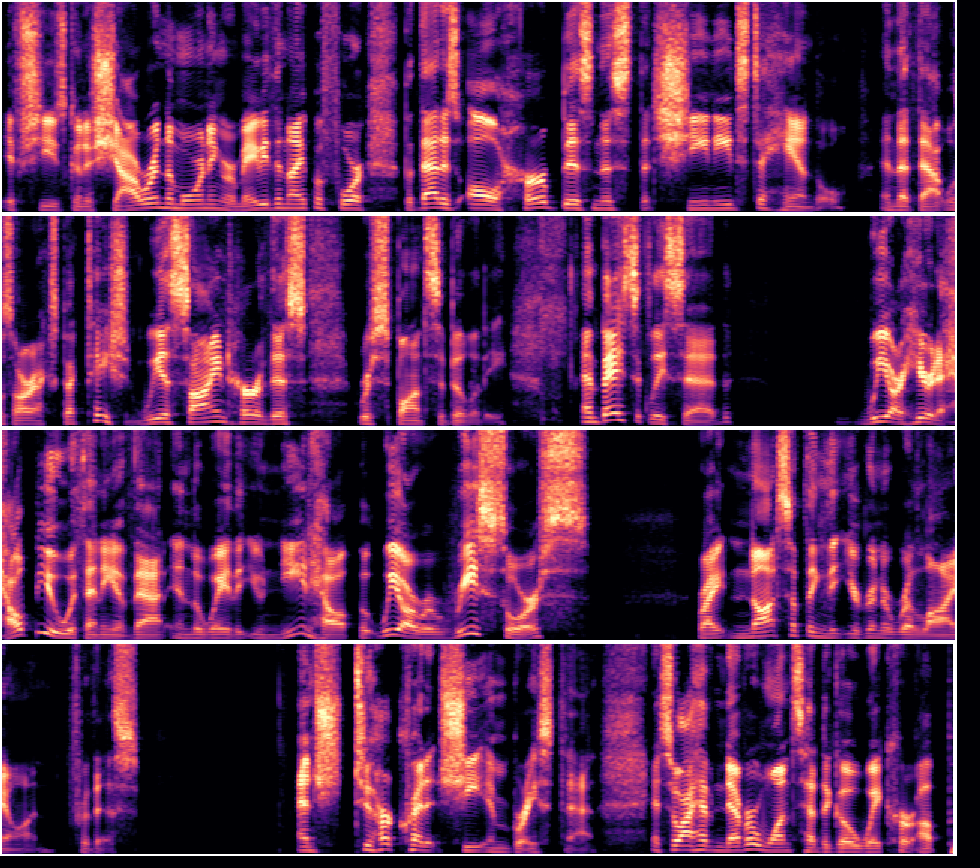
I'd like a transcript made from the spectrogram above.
if she's going to shower in the morning or maybe the night before, but that is all her business that she needs to handle, and that that was our expectation. We assigned her this responsibility, and basically said, "We are here to help you with any of that in the way that you need help, but we are a resource, right? Not something that you're going to rely on for this." And to her credit, she embraced that. And so I have never once had to go wake her up.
